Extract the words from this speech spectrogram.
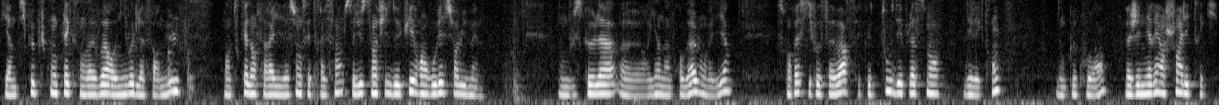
qui est un petit peu plus complexe, on va voir au niveau de la formule. En tout cas, dans sa réalisation, c'est très simple, c'est juste un fil de cuivre enroulé sur lui-même. Donc jusque-là, euh, rien d'improbable, on va dire. Parce qu'en fait, ce qu'il faut savoir, c'est que tout déplacement d'électrons, donc le courant, va générer un champ électrique.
